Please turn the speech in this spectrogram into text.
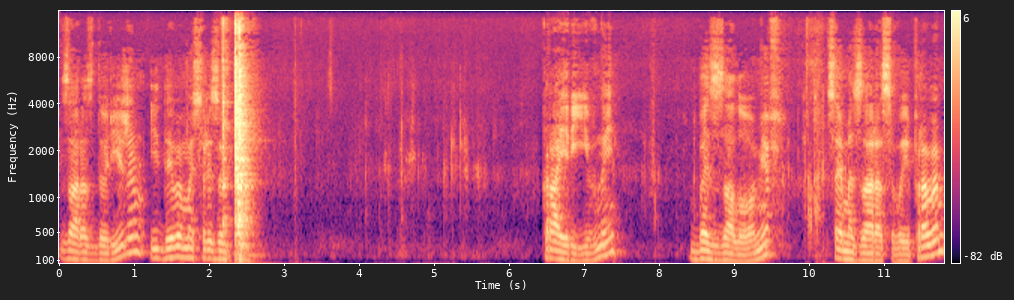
зараз доріжемо і дивимось результат. Край рівний, без заломів. Це ми зараз виправимо.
